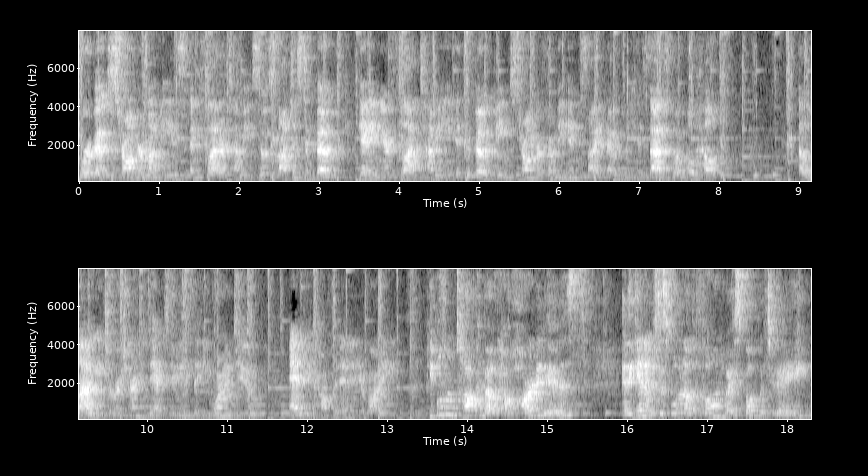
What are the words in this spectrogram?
We're about stronger mummies and flatter tummies. So it's not just about getting your flat tummy, it's about being stronger from the inside out because that's what will help allow you to return to the activities that you want to do and be confident in your body. People don't talk about how hard it is. And again, it was this woman on the phone who I spoke with today,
